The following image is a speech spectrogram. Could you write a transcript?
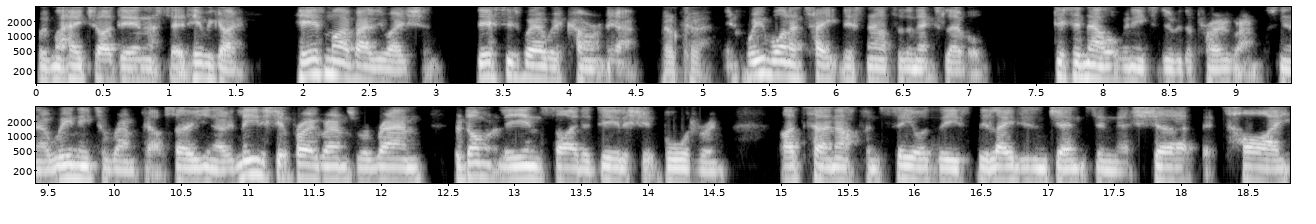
with my hrd and i said here we go. Here's my evaluation this is where we're currently at. Okay. If we want to take this now to the next level, this is now what we need to do with the programs. You know, we need to ramp up. So, you know, leadership programs were ran predominantly inside a dealership boardroom. I'd turn up and see all these the ladies and gents in their shirt, their tie,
